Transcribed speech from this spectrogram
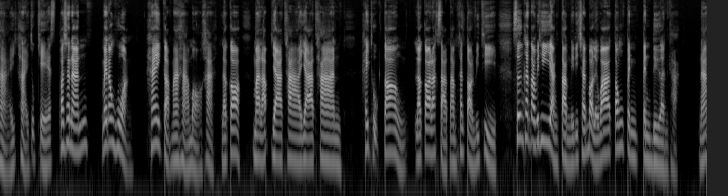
หายหายทุกเคส เพราะฉะนั้นไม่ต้องห่วง ให้กลับมาหาหมอค่ะ แล้วก็มารับยาทายาทานให้ถูกต้องแล้วก็รักษาตามขั้นตอนวิธี ซึ่งขั้นตอนวิธีอย่างต่ำนี่ยดิฉันบอกเลยว่าต้องเป็นเป็นเดือนค่ะนะ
